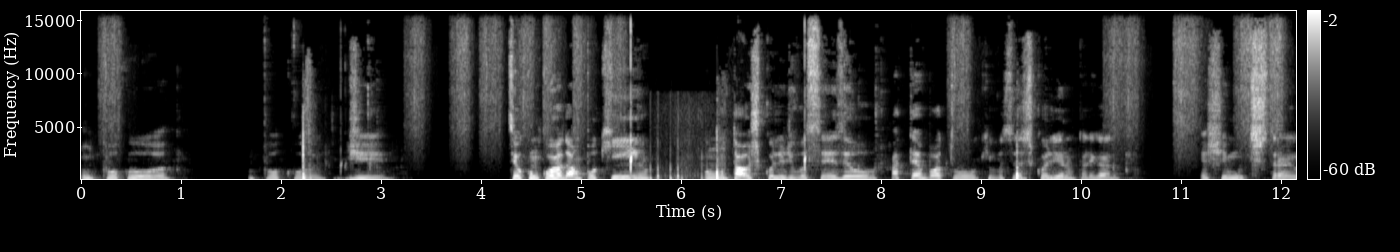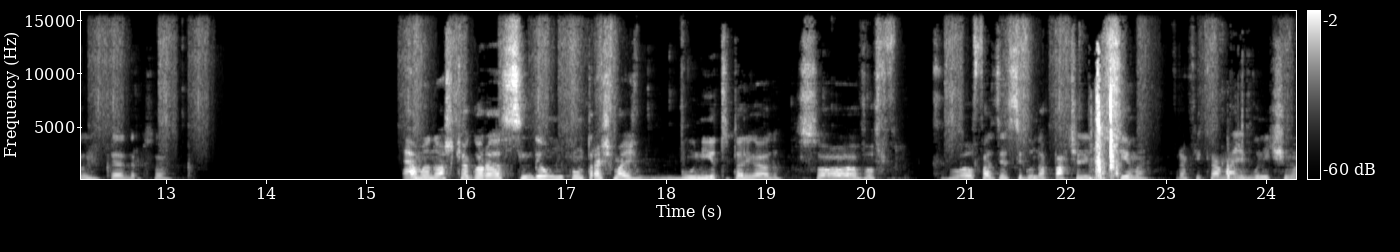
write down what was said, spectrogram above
um pouco um pouco de se eu concordar um pouquinho com tal escolha de vocês, eu até boto o que vocês escolheram, tá ligado? Eu achei muito estranho o de pedra só. É, mano, acho que agora sim deu um contraste mais bonito, tá ligado? Só vou, vou fazer a segunda parte ali de cima pra ficar mais bonitinho.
